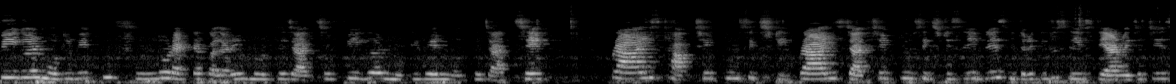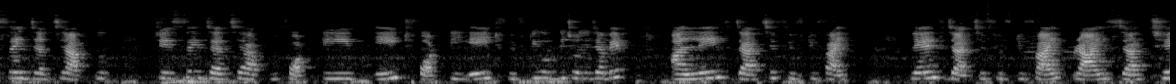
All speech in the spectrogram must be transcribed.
ফিগার মোটিভে খুব সুন্দর একটা কালারের মধ্যে যাচ্ছে ফিগার মোটিভের মধ্যে যাচ্ছে প্রাইস থাকছে টু সিক্সটি প্রাইস যাচ্ছে টু সিক্সটি স্লিভলেস ভিতরে কিন্তু স্লিভস দেওয়া রয়েছে চেস্ট সাইজ যাচ্ছে আপ টু চেস্ট সাইজ যাচ্ছে up to forty eight forty eight fifty অবধি চলে যাবে, আর লেন্থ যাচ্ছে ফিফটি ফাইভ লেন্থ যাচ্ছে ফিফটি ফাইভ প্রাইস যাচ্ছে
